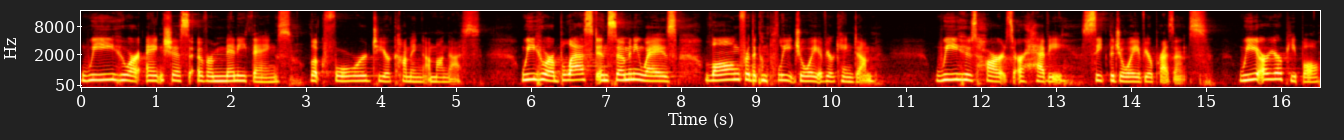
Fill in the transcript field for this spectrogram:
We who are anxious over many things look forward to your coming among us. We who are blessed in so many ways long for the complete joy of your kingdom. We whose hearts are heavy seek the joy of your presence. We are your people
